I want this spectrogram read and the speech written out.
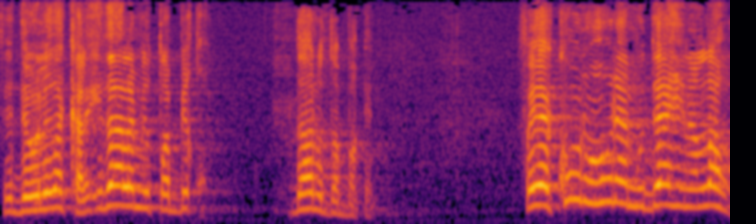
Sida dowlado kale ida lam yuabiqu hadaanu dabaqin fayakunu huna mudaahina lahu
